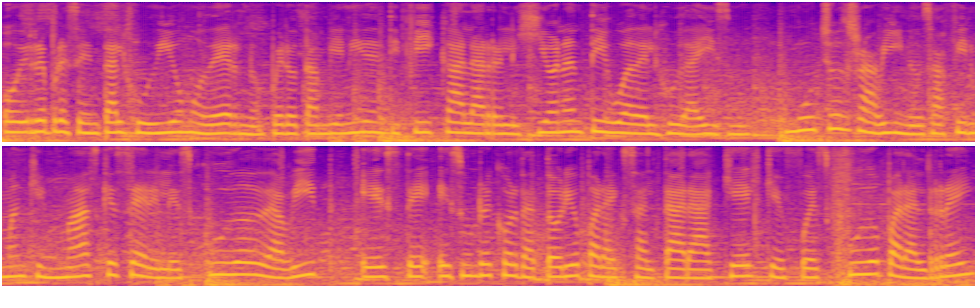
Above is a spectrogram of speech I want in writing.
Hoy representa al judío moderno, pero también identifica a la religión antigua del judaísmo. Muchos rabinos afirman que más que ser el escudo de David, este es un recordatorio para exaltar a aquel que fue escudo para el rey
